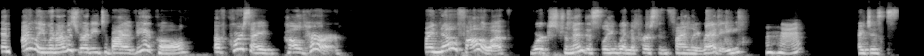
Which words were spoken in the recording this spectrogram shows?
And finally, when I was ready to buy a vehicle, of course I called her. I know follow up works tremendously when the person's finally ready. Mm-hmm. I just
